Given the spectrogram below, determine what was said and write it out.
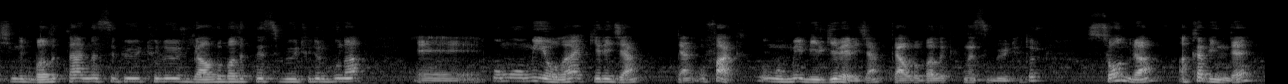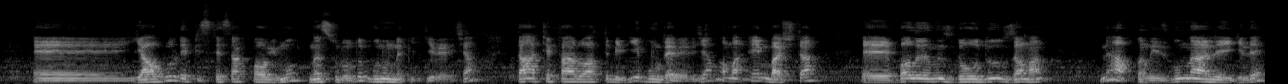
şimdi balıklar nasıl büyütülür, yavru balık nasıl büyütülür buna e, umumi olarak gireceğim. Yani ufak umumi bilgi vereceğim. Yavru balık nasıl büyütülür. Sonra akabinde e, yavru lepistes akvaryumu nasıl olur bununla bilgi vereceğim. Daha teferruatlı bilgiyi burada vereceğim ama en başta e, balığınız doğduğu zaman ne yapmalıyız bunlarla ilgili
